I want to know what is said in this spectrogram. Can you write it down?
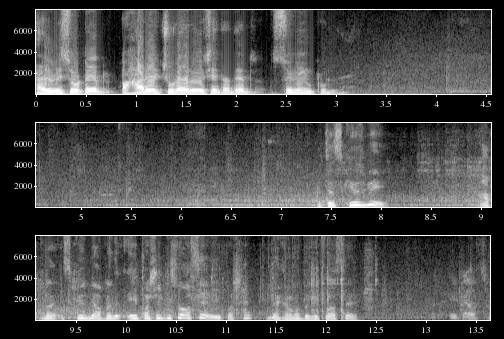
সাইরো রিসোর্টের পাহাড়ের চূড়ায় রয়েছে তাদের সুইমিং পুল। আচ্ছা এক্সকিউজ মি আপনার এক্সকিউজ মি আপনাদের এই পাশে কিছু আছে? এই পাশে? দেখার মতো কিছু আছে? এটা হচ্ছে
